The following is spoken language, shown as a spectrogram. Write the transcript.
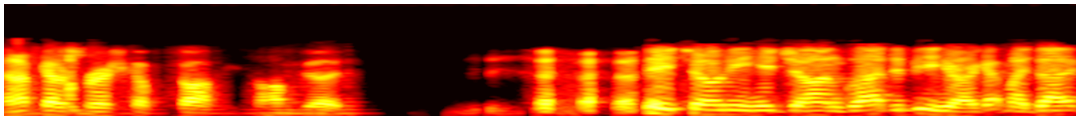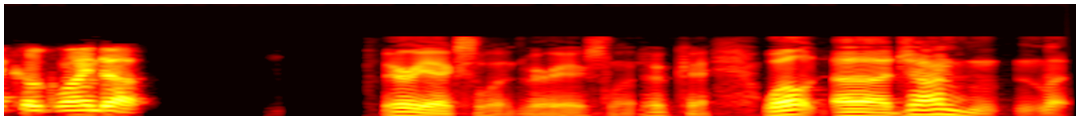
And I've got a fresh cup of coffee, so I'm good. hey, Tony. Hey, John. Glad to be here. I got my Diet Coke lined up. Very excellent. Very excellent. Okay. Well, uh, John, let,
